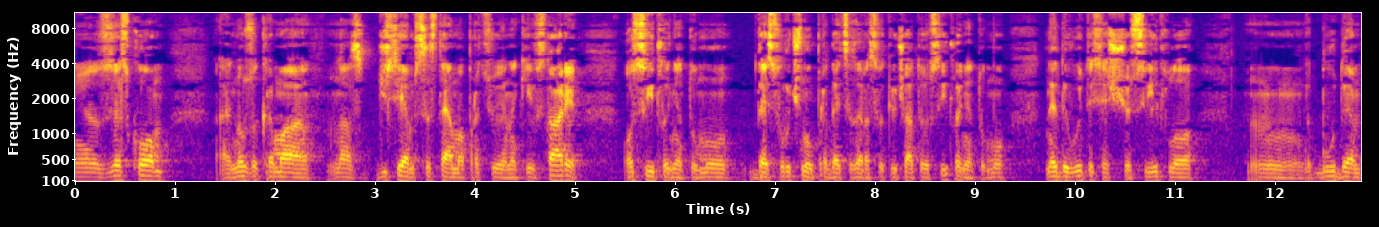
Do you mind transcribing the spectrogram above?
е, з зв'язком. Ну, зокрема, у нас DCM-система працює на Київстарі, освітлення, тому десь вручну придеться зараз виключати освітлення, тому не дивуйтеся, що світло буде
